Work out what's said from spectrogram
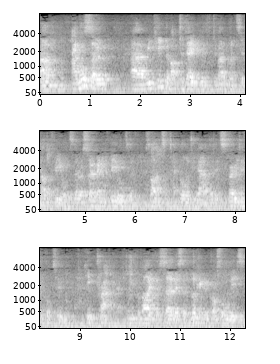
Um, and also, uh, we keep them up to date with developments in other fields. There are so many fields of science and technology now that it's very difficult to keep track. We provide the service of looking across all these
